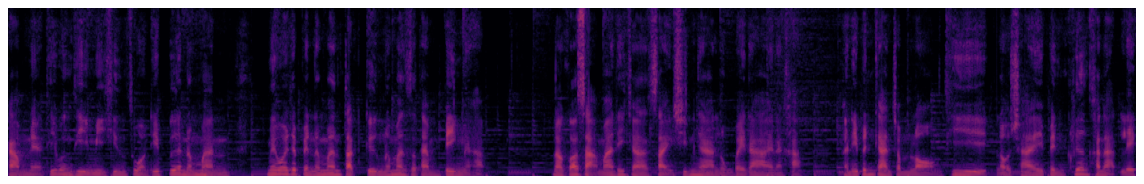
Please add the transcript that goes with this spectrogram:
กรรมเนี่ยที่บางทีมีชิ้นส่วนที่เปื้อนน้ำมัน ไม่ว่าจะเป็นน้ำมันตัดกึงน้ำมันสแตมปิ้งนะครับ เราก็สามารถที่จะใส่ชิ้นงานลงไปได้นะครับ อันนี้เป็นการจำลองที่เราใช้เป็นเครื่องขนาดเล็ก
